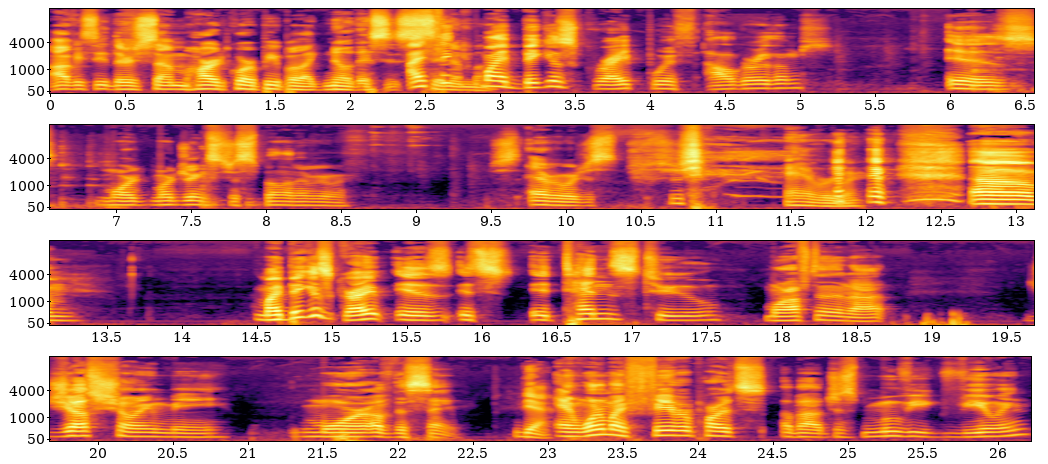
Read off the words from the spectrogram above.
obviously there's some hardcore people like, no, this is I cinema. think my biggest gripe with algorithms is more more drinks just spilling everywhere, just everywhere, just. everywhere. um, my biggest gripe is it's it tends to more often than not just showing me more of the same. Yeah, And one of my favorite parts about just movie viewing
